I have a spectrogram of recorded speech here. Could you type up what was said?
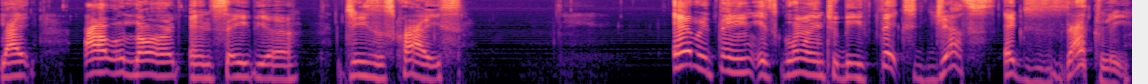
like our Lord and Savior Jesus Christ. Everything is going to be fixed just exactly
